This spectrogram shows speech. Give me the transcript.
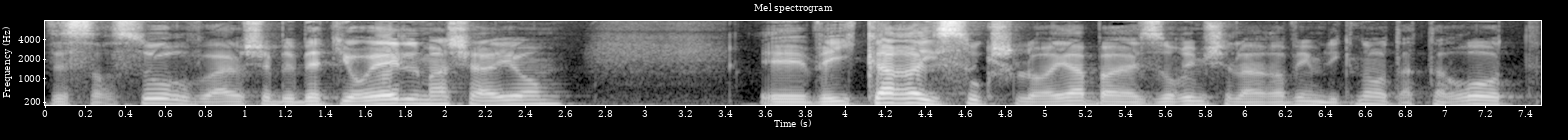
זה סרסור, והוא היה יושב בבית יואל, מה שהיום, אה, ועיקר העיסוק שלו היה באזורים של הערבים לקנות עטרות,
